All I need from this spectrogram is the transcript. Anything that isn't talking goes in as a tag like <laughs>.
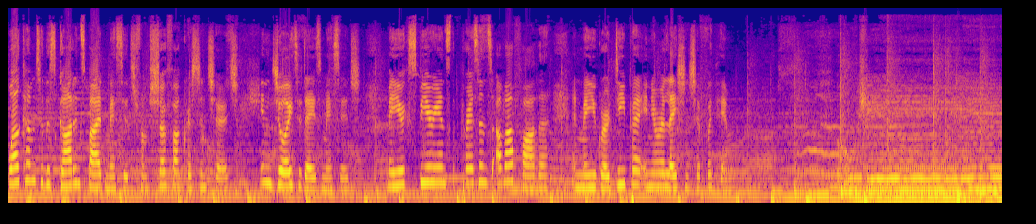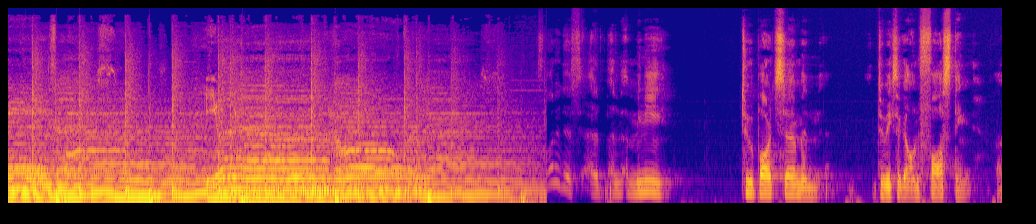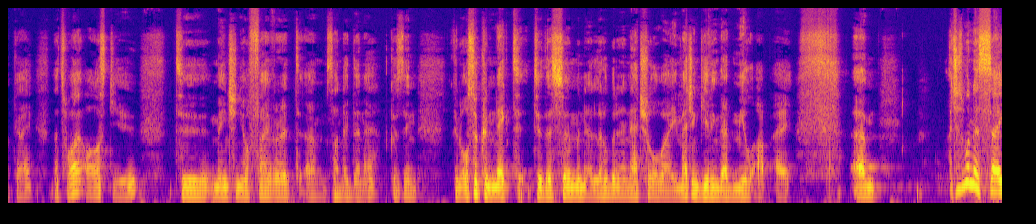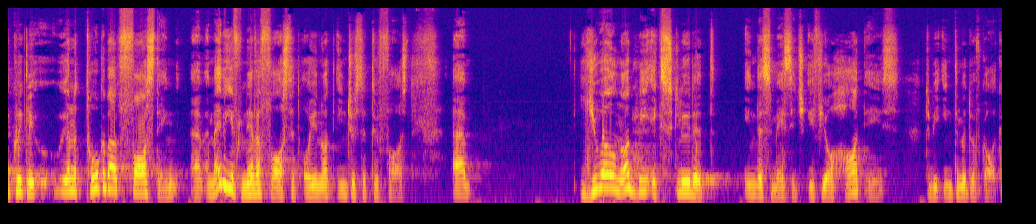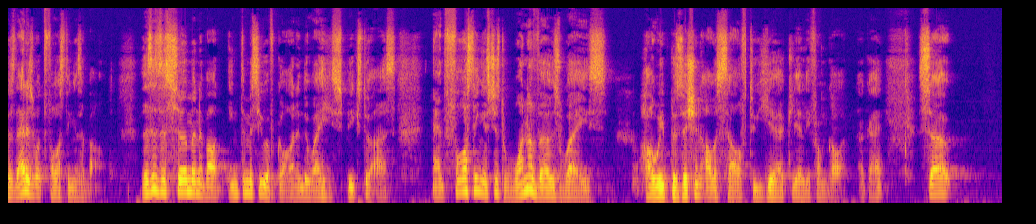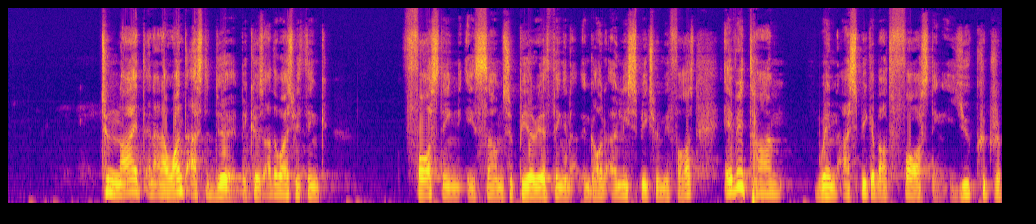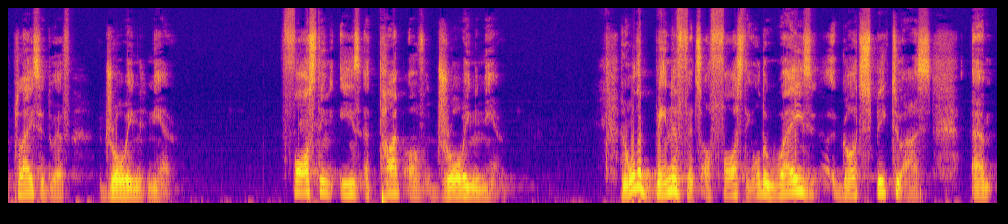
Welcome to this God inspired message from Shofar Christian Church. Enjoy today's message. May you experience the presence of our Father and may you grow deeper in your relationship with Him. This a, mini two-part sermon two weeks ago on fasting. Okay, that's why I asked you to mention your favorite um, Sunday dinner because then you can also connect to this sermon a little bit in a natural way. Imagine giving that meal up, eh? Um, I just want to say quickly, we're going to talk about fasting, um, and maybe you've never fasted or you're not interested to fast. Um, you will not be excluded in this message if your heart is to be intimate with God, because that is what fasting is about. This is a sermon about intimacy with God and the way He speaks to us. And fasting is just one of those ways how we position ourselves to hear clearly from God. Okay. So tonight, and, I want us to do it because otherwise we think fasting is some superior thing and God only speaks when we fast. Every time when I speak about fasting, you could replace it with drawing near. Fasting is a type of drawing near. And all the benefits of fasting, all the ways God speak to us, um,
